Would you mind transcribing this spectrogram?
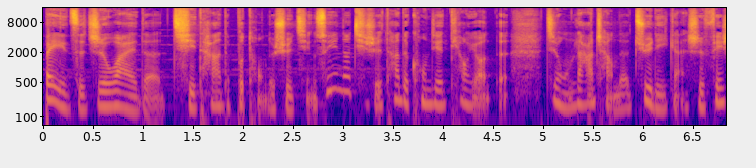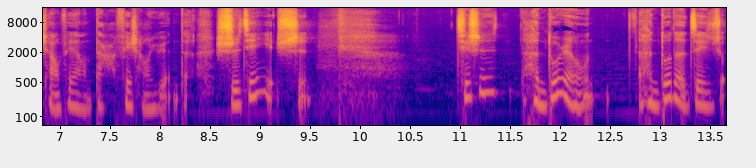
辈子之外的其他的不同的事情。所以呢，其实它的空间跳跃的这种拉长的距离感是非常非常大、非常远的，时间也是。其实很多人很多的这种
